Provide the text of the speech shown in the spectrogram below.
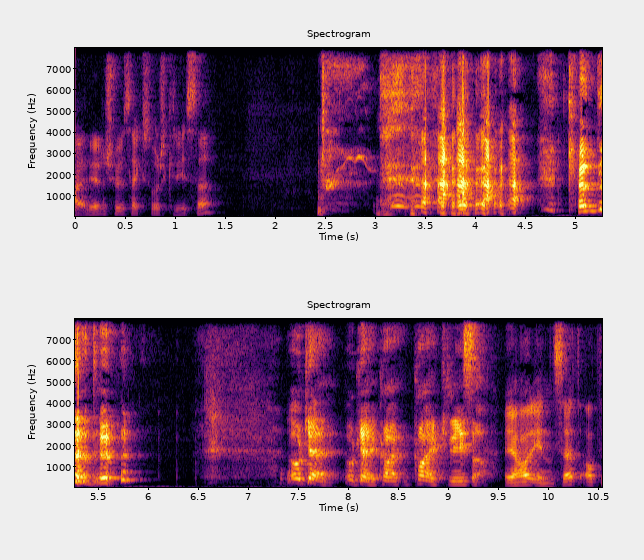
er i en 26-årskrise. Kødder du? OK, ok, hva, hva er krisa? Jeg har innsett at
